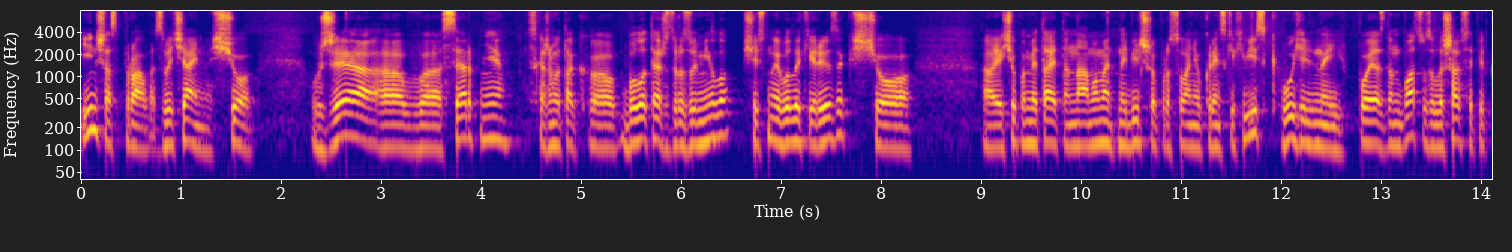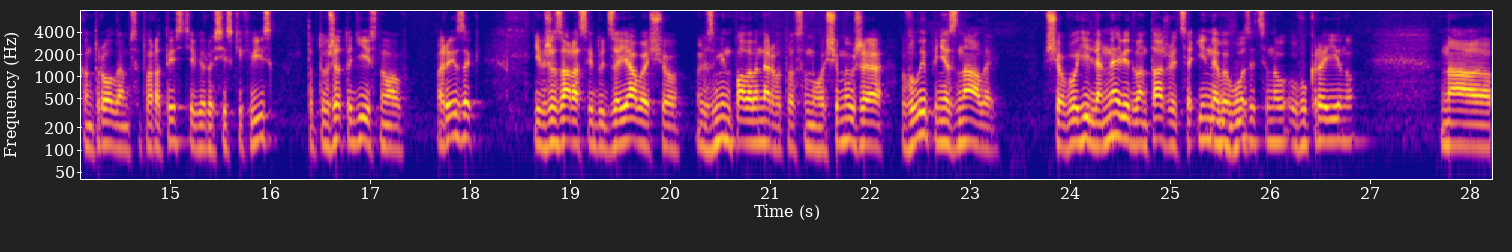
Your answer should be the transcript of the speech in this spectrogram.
Інша справа, звичайно, що вже е, в серпні, скажімо так, е, було теж зрозуміло, що існує великий ризик, що Е, Якщо пам'ятаєте, на момент найбільшого просування українських військ вугільний пояс Донбасу залишався під контролем сепаратистів і російських військ. Тобто вже тоді існував ризик, і вже зараз йдуть заяви, що змін паливенерго того самого, що ми вже в липні знали, що вугілля не відвантажується і не вивозиться в Україну на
